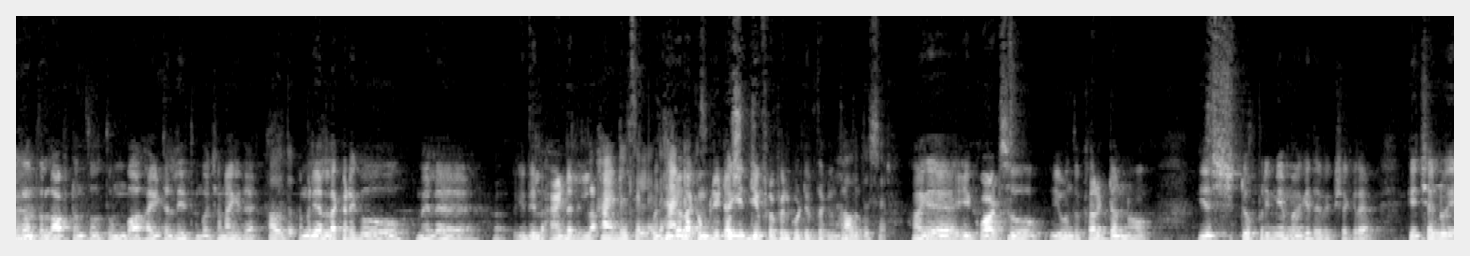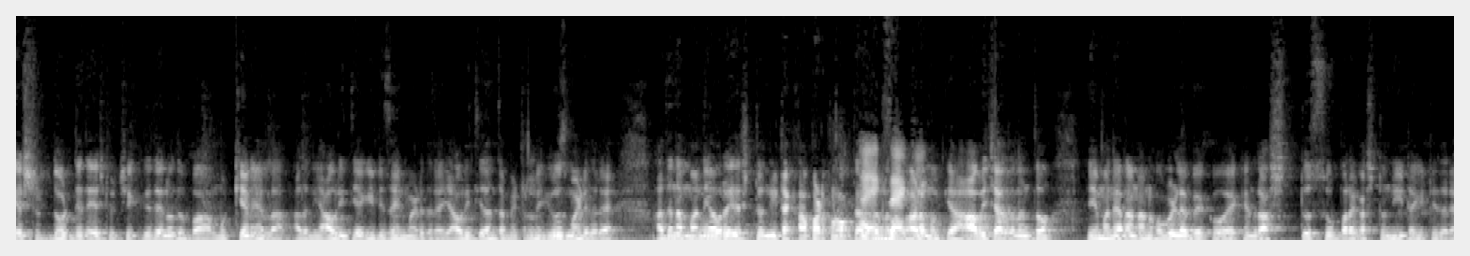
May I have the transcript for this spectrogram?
ಅದಂತೂ ಲಾಫ್ಟ್ ಅಂತೂ ತುಂಬಾ ಹೈಟ್ ಅಲ್ಲಿ ತುಂಬಾ ಚೆನ್ನಾಗಿದೆ. ಹೌದು. ಆಮೇಲೆ ಎಲ್ಲ ಕಡೆಗೂ ಮೇಲೆ ಇದಿಲ್ಲ ಹ್ಯಾಂಡಲ್ ಇಲ್ಲ. ಹ್ಯಾಂಡಲ್ಸ್ ಎಲ್ಲ ಇದೆ ಮತ್ತೆ ಇದೆಲ್ಲ ಕಂಪ್ಲೀಟ್ ಆಗಿ ಜಿ ಪ್ರೊಫೈಲ್ ಕೊಟ್ಟಿರ್ತಕ್ಕಂಥ ಹೌದು ಸರ್ ಹಾಗೆ ಈ ಕ್ವಾಟ್ಸು ಈ ಒಂದು ಕರ್ಟನ್ನು ಎಷ್ಟು ಪ್ರೀಮಿಯಂ ಆಗಿದೆ ವೀಕ್ಷಕರೇ? ಕಿಚನ್ನು ಎಷ್ಟು ದೊಡ್ಡದಿದೆ ಎಷ್ಟು ಚಿಕ್ಕದಿದೆ ಅನ್ನೋದು ಬಾ ಮುಖ್ಯನೇ ಅಲ್ಲ. ಅದನ್ನು ಯಾವ ರೀತಿಯಾಗಿ ಡಿಸೈನ್ ಮಾಡಿದ್ದಾರೆ ಯಾವ ರೀತಿಯಾದಂಥ ಮೆಟೀರಿಯಲ್ನ ಯೂಸ್ ಮಾಡಿದ್ದಾರೆ ಅದನ್ನು ಮನೆಯವರು ಎಷ್ಟು ನೀಟಾಗಿ ಕಾಪಾಡ್ಕೊಂಡು ಹೋಗ್ತಾ ಇದ್ದಾರೆ ಅನ್ನೋದು ಬಹಳ ಮುಖ್ಯ. ಆ ವಿಚಾರದಲ್ಲಂತೂ ಈ ಮನೆಯನ್ನ ನಾನು ಹೊಗಳಲೇಬೇಕು. ಯಾಕೆಂದ್ರೆ ಅಷ್ಟು ಸೂಪರಾಗಿ ಅಷ್ಟು ನೀಟಾಗಿ ಇಟ್ಟಿದ್ದಾರೆ.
